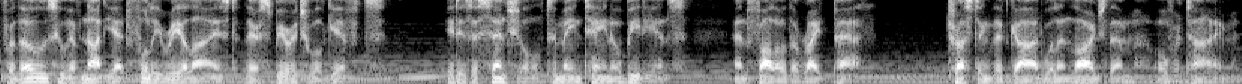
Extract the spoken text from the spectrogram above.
For those who have not yet fully realized their spiritual gifts, it is essential to maintain obedience and follow the right path, trusting that God will enlarge them over time.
